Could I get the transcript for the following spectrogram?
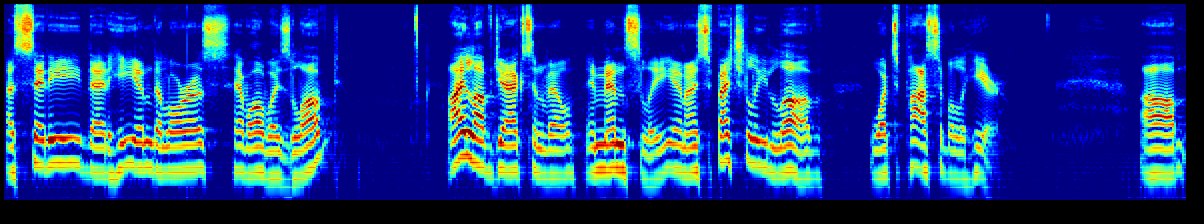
a city that he and Dolores have always loved. I love Jacksonville immensely, and I especially love what's possible here. Um,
